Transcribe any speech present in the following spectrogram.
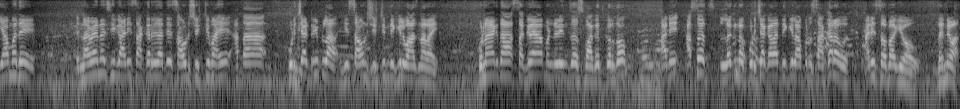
यामध्ये नव्यानंच ही गाडी साकारली जाते. साऊंड सिस्टीम आहे. आता पुढच्या ट्रिपला ही साऊंड सिस्टीम देखील वाजणार आहे. पुन्हा एकदा सगळ्या मंडळींचं स्वागत करतो. आणि असंच लग्न पुढच्या काळात देखील आपण साकारावं आणि सहभागी व्हावं. धन्यवाद.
